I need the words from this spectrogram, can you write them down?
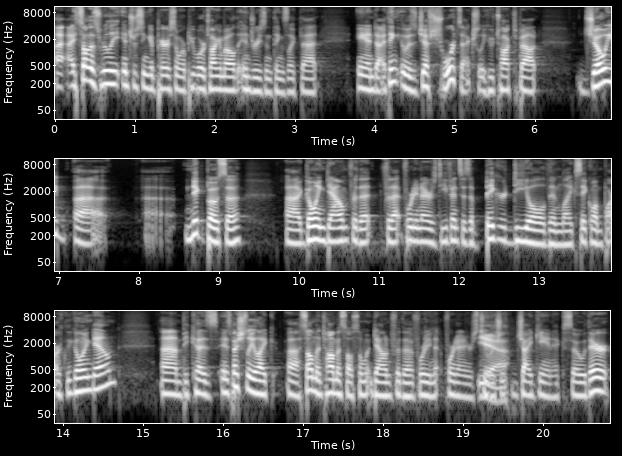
I, I saw this really interesting comparison where people were talking about all the injuries and things like that, and I think it was Geoff Schwartz actually who talked about Joey uh, uh, Nick Bosa uh, going down for that for that 49ers defense is a bigger deal than like Saquon Barkley going down. Um, because especially like uh, Solomon Thomas also went down for the 40, 49ers too, which is gigantic. So they're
